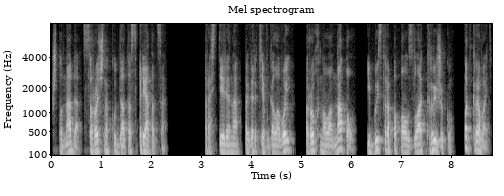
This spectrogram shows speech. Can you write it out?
что надо срочно куда-то спрятаться. Растерянно повертев головой, рухнула на пол и быстро поползла к рыжику, под кровать.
